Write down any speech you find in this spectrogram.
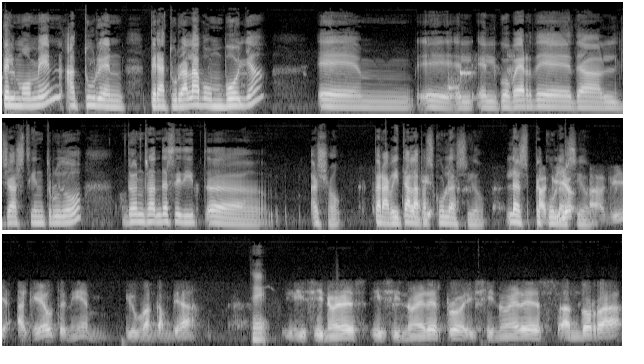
pel moment aturen, per aturar la bombolla, eh, eh, el, el govern de, del Justin Trudeau doncs han decidit eh, això, per evitar la Aquí- especulació. Aquí, L'especulació. ja- aquí, aquí ja ho teníem i ho van canviar. Sí. I si no eres, i si no eres, i si no eres andorrà,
